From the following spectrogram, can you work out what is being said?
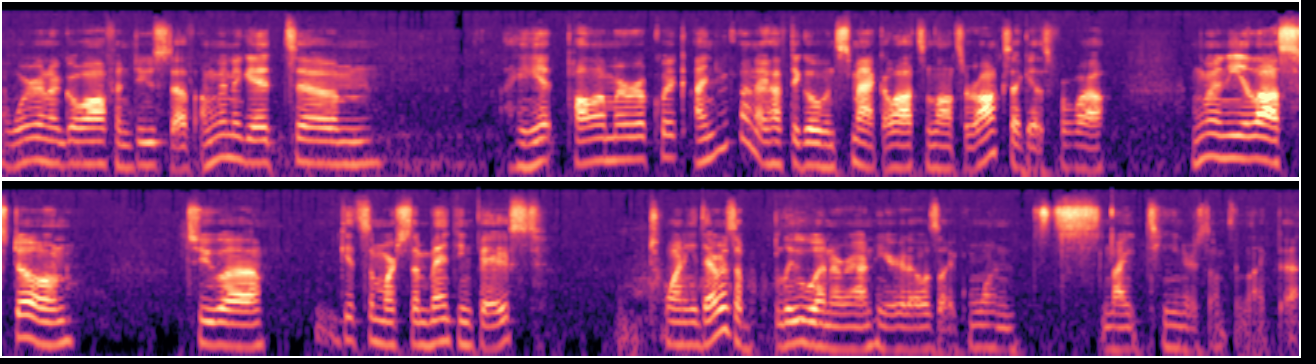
and we're gonna go off and do stuff. I'm gonna get um, I can get polymer real quick. I'm gonna have to go and smack lots and lots of rocks, I guess, for a while. I'm gonna need a lot of stone to uh, get some more cementing paste. 20. There was a blue one around here that was like 119 or something like that.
